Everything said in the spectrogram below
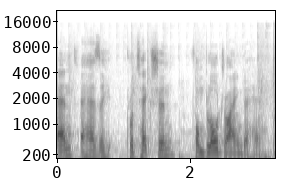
and it has a protection from blow drying the hair.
